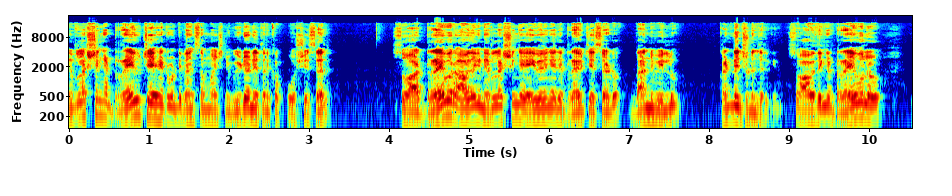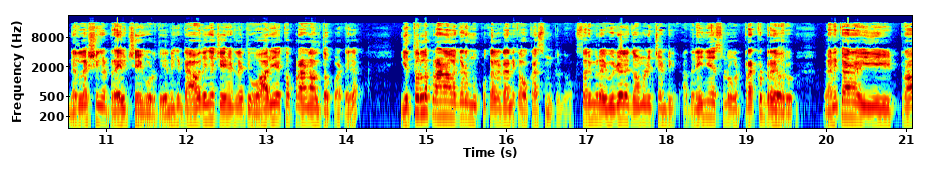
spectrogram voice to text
నిర్లక్ష్యంగా డ్రైవ్ చేయనటువంటి దానికి సంబంధించిన వీడియోని కనుక పోస్ట్ చేశారు. సో ఆ డ్రైవర్ ఆ విధంగా నిర్లక్ష్యంగా ఏ విధంగా అయితే డ్రైవ్ చేశాడో దాన్ని వీళ్ళు ఖండించడం జరిగింది. సో ఆ విధంగా డ్రైవర్లు నిర్లక్ష్యంగా డ్రైవ్ చేయకూడదు. ఎందుకంటే ఆ విధంగా చేసినట్లయితే వారి యొక్క ప్రాణాలతో పాటుగా ఇతరుల ప్రాణాలకు కూడా ముప్పు కలగడానికి అవకాశం ఉంటుంది. ఒకసారి మీరు ఆ వీడియోలో గమనించండి. అతను ఏం చేస్తున్నాడు? ఒక ట్రక్ డ్రైవరు. వెనక ఈ ట్రా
